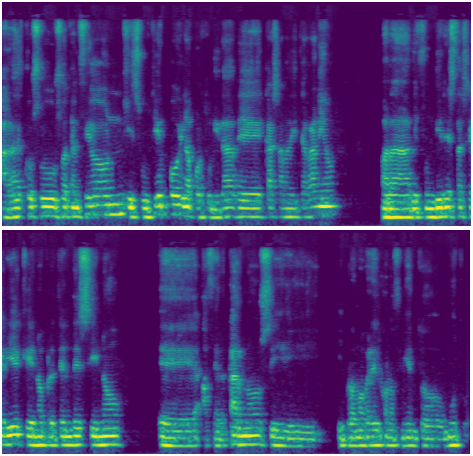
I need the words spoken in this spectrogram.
agradezco su, atención y su tiempo y la oportunidad de Casa Mediterráneo para difundir esta serie que no pretende sino eh, acercarnos y, promover el conocimiento mutuo.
